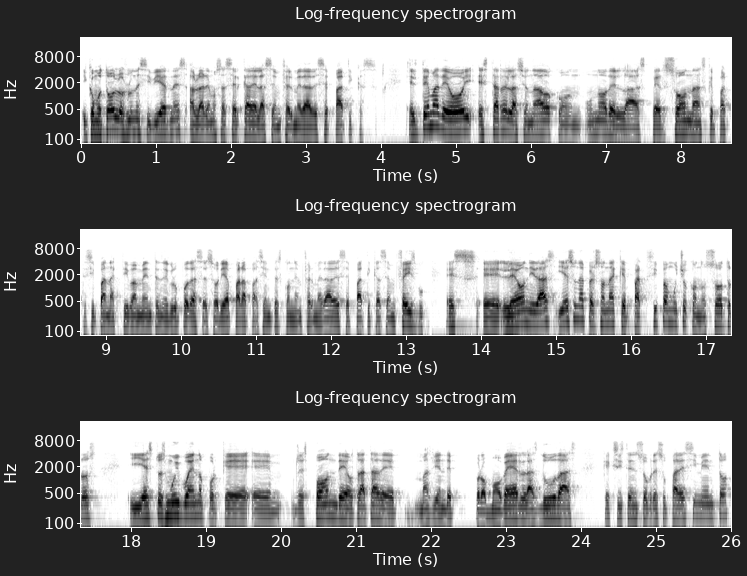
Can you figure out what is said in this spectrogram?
Y como todos los lunes y viernes, hablaremos acerca de las enfermedades hepáticas. El tema de hoy está relacionado con una de las personas que participan activamente en el grupo de asesoría para pacientes con enfermedades hepáticas en Facebook. Es eh, Leónidas y es una persona que participa mucho con nosotros y esto es muy bueno porque eh, responde o trata de más bien de promover las dudas que existen sobre su padecimiento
